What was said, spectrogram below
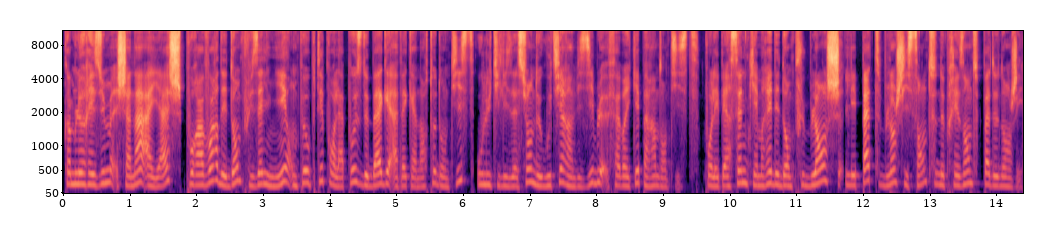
Comme le résume Shana Ayash, pour avoir des dents plus alignées, on peut opter pour la pose de bagues avec un orthodontiste ou l'utilisation de gouttières invisibles fabriquées par un dentiste. Pour les personnes qui aimeraient des dents plus blanches, les pâtes blanchissantes ne présentent pas de danger.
